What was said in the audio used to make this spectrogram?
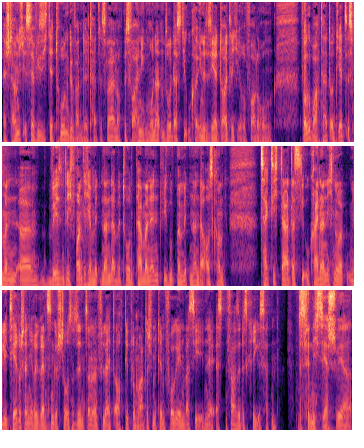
Erstaunlich ist ja, wie sich der Ton gewandelt hat. Es war ja noch bis vor einigen Monaten so, dass die Ukraine sehr deutlich ihre Forderungen vorgebracht hat. Und jetzt ist man äh, wesentlich freundlicher miteinander, betont permanent, wie gut man miteinander auskommt. Zeigt sich da, dass die Ukrainer nicht nur militärisch an ihre Grenzen gestoßen sind, sondern vielleicht auch diplomatisch mit dem Vorgehen, was sie in der ersten Phase des Krieges hatten? Das finde ich sehr schwer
